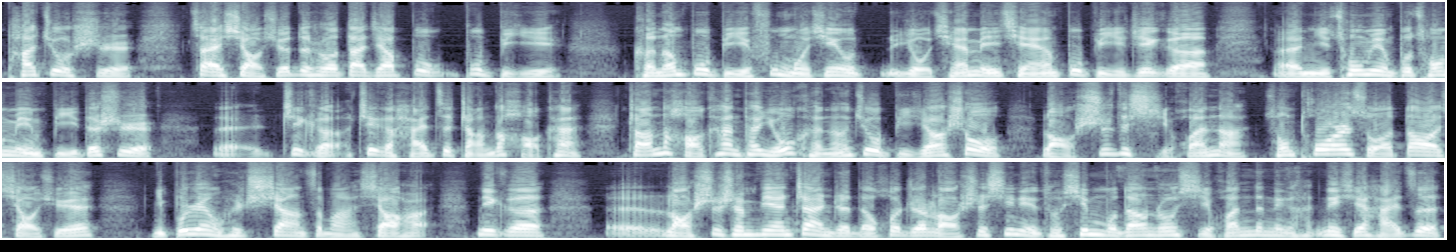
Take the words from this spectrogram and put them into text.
他就是在小学的时候，大家不不比。可能不比父母亲有有钱没钱，不比这个呃你聪明不聪明，比的是呃这个这个孩子长得好看，长得好看，他有可能就比较受老师的喜欢呢。从托儿所到小学，你不认为是这样子吗？小孩那个呃老师身边站着的，或者老师心里头心目当中喜欢的那个那些孩子，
